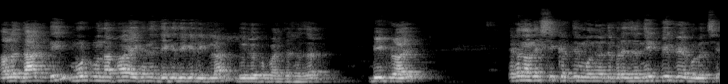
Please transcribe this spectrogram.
তাহলে দাগ দিই, মোট মুনাফা এখানে দেখে দেখে লিখলাম দুই লক্ষ পঞ্চাশ হাজার বিক্রয়। এখানে অনেক শিক্ষার্থীর মনে হতে পারে যে নিট বিক্রয় বলেছে।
